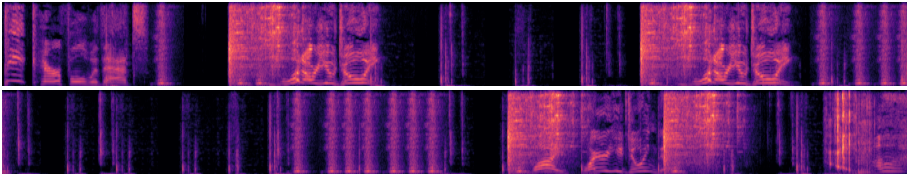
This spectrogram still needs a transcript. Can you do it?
Be careful with that. What are you doing? What are you doing? Why? Why are you doing this? Oh,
